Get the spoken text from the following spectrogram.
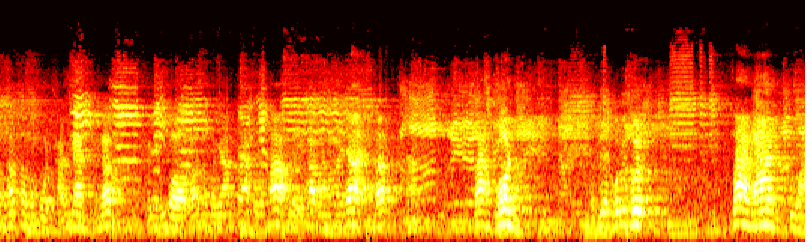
นะครับต้องมากดขันกันนะครับอย่างที่บอกเราต้องพยายามสร้างคุณภาพเพื่อให้ภาพการทำงานได้นะครับสร้างคนก็คือคนไปฝึก สร้างงานคือหา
